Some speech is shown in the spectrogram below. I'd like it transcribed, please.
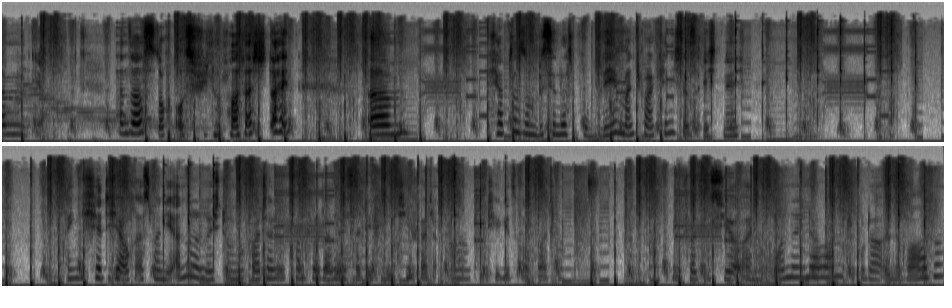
Ähm, ja. Dann sah es doch aus wie normaler Stein. Ähm, ich habe da so ein bisschen das Problem, manchmal kenne ich das echt nicht. Eigentlich hätte ich ja auch erstmal in die andere Richtung noch weitergekommen, weil da wäre es ja definitiv weiter. Ah, gut, hier geht's auch weiter. Jedenfalls ist hier eine Urne in der Wand oder eine Vase.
